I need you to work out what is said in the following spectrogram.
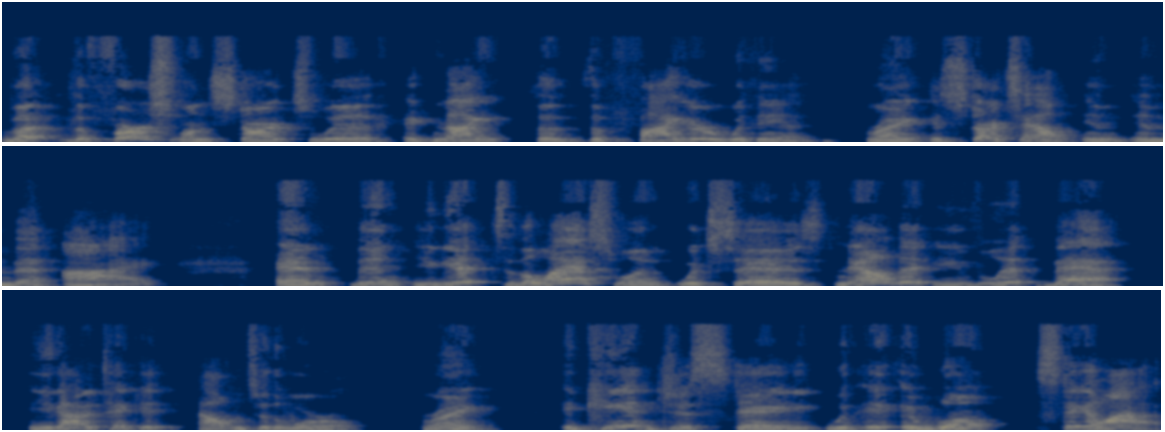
But the first one starts with ignite the, the fire within, right? It starts out in, in that I. And then you get to the last one, which says, now that you've lit that, you got to take it out into the world, right? It can't just stay with it, it won't stay alive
